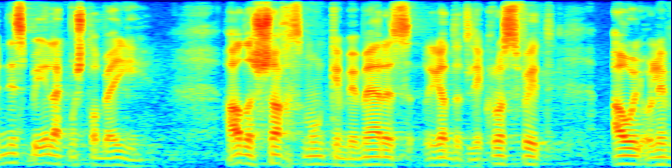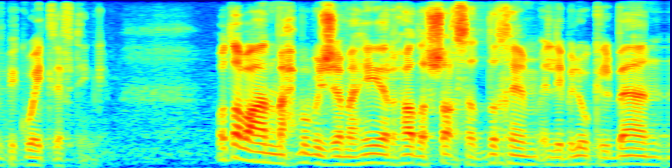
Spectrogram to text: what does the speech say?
بالنسبة لك مش طبيعية. هذا الشخص ممكن بيمارس رياضة ال CrossFit أو ال Olympic weightlifting وطبعا محبوب الجماهير هذا الشخص الضخم اللي بلوك البان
